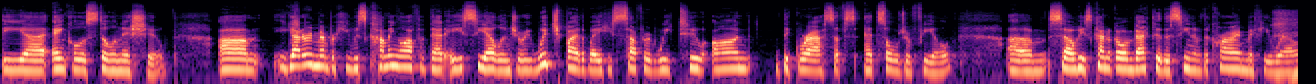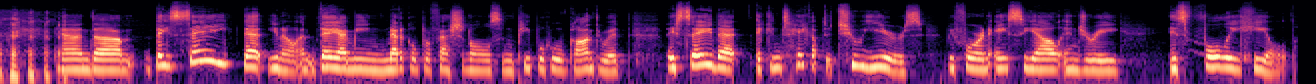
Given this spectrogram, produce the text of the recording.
the uh, ankle is still an issue. Um, you got to remember he was coming off of that ACL injury, which, by the way, he suffered week two on the grass of, at Soldier Field. Um, so he's kind of going back to the scene of the crime, if you will. and um, they say that, you know, and they, I mean medical professionals and people who have gone through it, they say that it can take up to two years before an ACL injury is fully healed.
